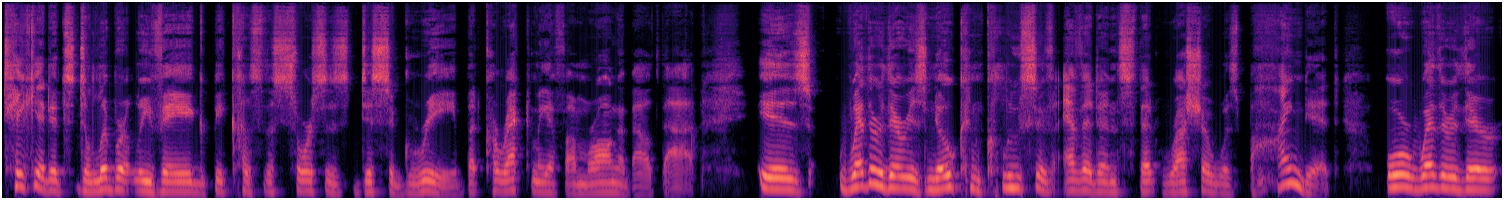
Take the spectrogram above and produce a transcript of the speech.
take it it's deliberately vague because the sources disagree, but correct me if I'm wrong about that, is whether there is no conclusive evidence that Russia was behind it, or whether there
